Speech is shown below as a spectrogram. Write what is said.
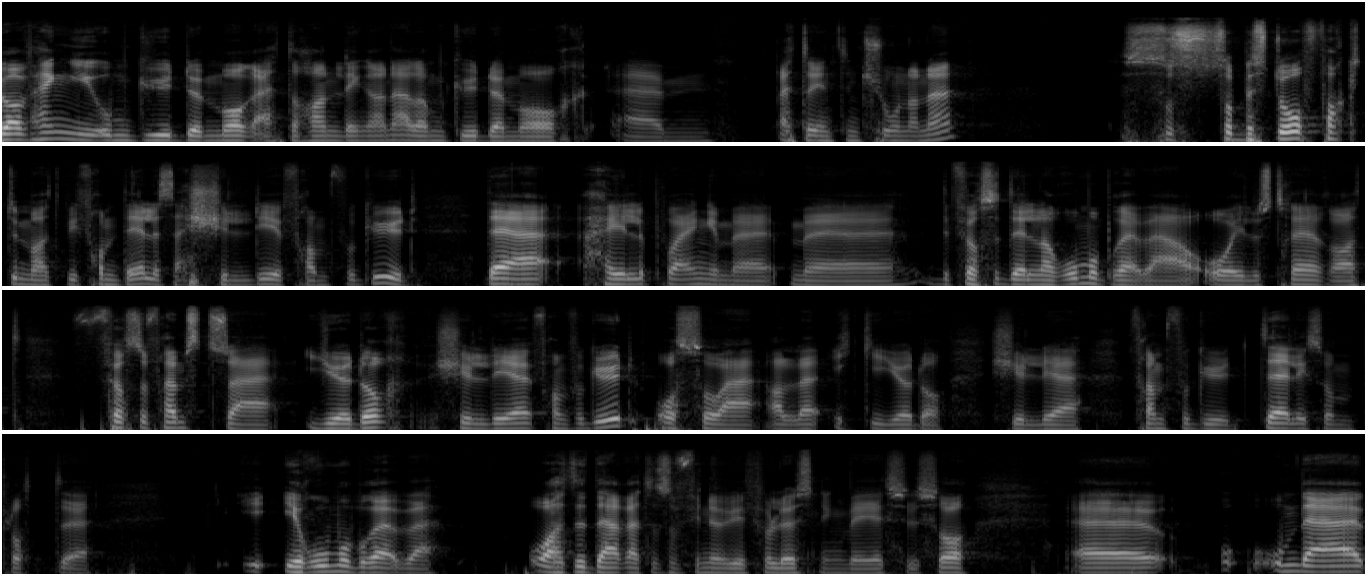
uavhengig om Gud dømmer etter handlingene, eller om Gud dømmer eh, etter intensjonene, så, så består faktumet at vi fremdeles er skyldige framfor Gud. Det er hele poenget med, med det første delen av romerbrevet, er å illustrere at først og fremst så er jøder skyldige framfor Gud, og så er alle ikke-jøder skyldige fremfor Gud. Det er liksom plottet i, i romerbrevet, og at deretter så finner vi forløsning ved Jesus. Så eh, om det er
